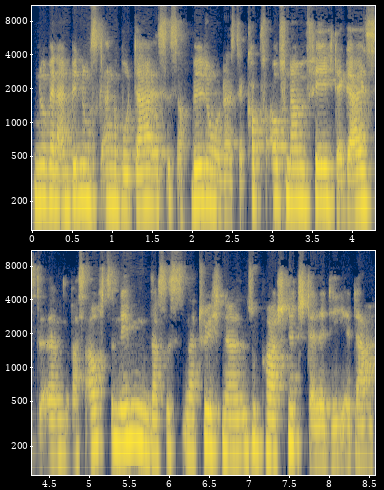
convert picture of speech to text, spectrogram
Nur wenn ein Bindungsangebot da ist, ist auch Bildung oder ist der Kopf aufnahmefähig, der Geist ähm, was aufzunehmen. Das ist natürlich eine super Schnittstelle, die ihr da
